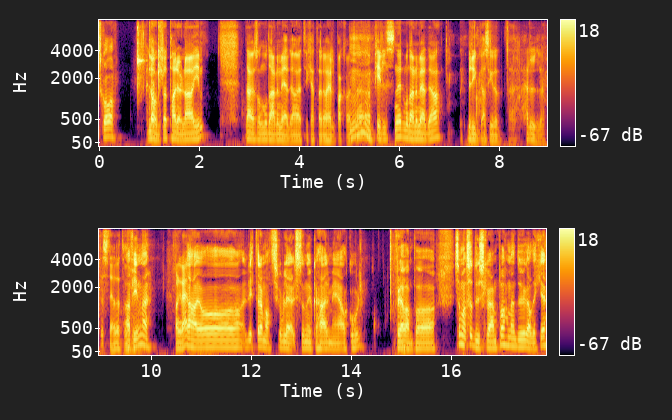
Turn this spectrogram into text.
Skål, da. Lånte et par øl av Jim. Det er jo sånn moderne media-etikett her og hele pakka. vet du. Mm. Pilsner, moderne media. Brygga sikkert et helvetes sted. Vet du. Den er fin, der. Var den grei? Jeg har jo litt dramatisk opplevelse denne uka her med alkohol. Fordi jeg var med på Som også du skulle være med på, men du gadd ikke.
